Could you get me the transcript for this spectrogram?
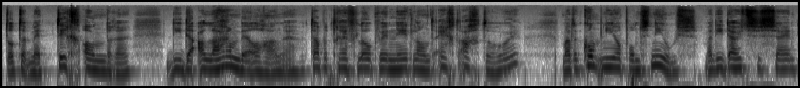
tot en met tig anderen die de alarmbel hangen. Wat dat betreft lopen we in Nederland echt achter, hoor. Maar dat komt niet op ons nieuws. Maar die Duitsers zijn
